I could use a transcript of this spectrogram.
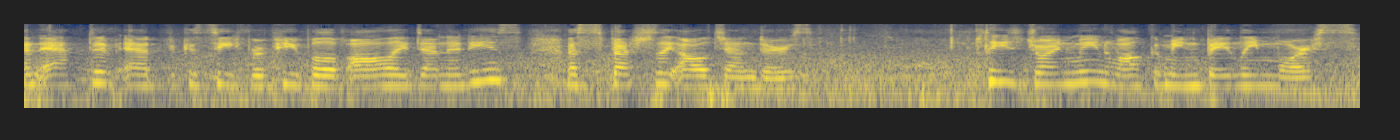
and active advocacy for people of all identities, especially all genders. Please join me in welcoming Bailey Morse.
